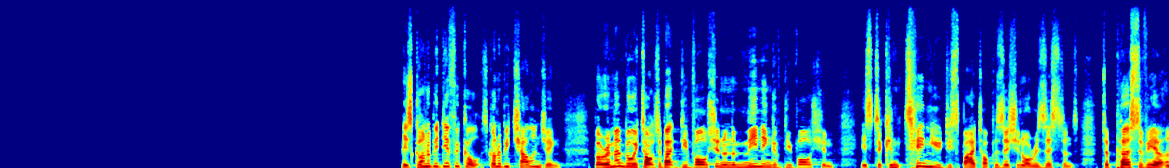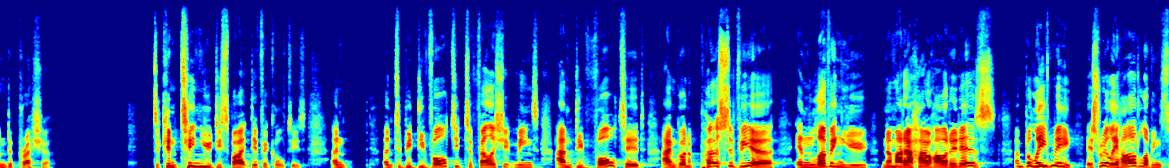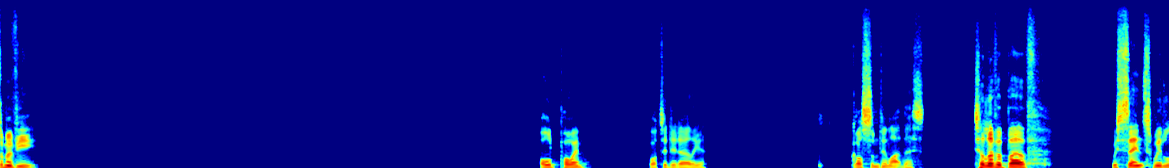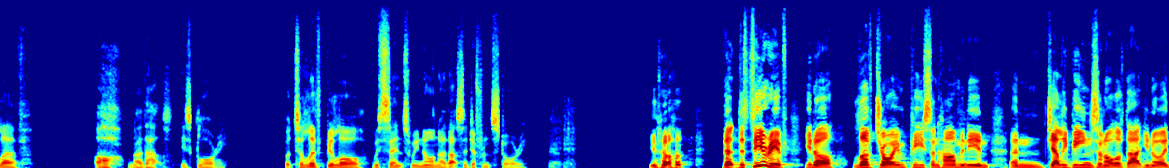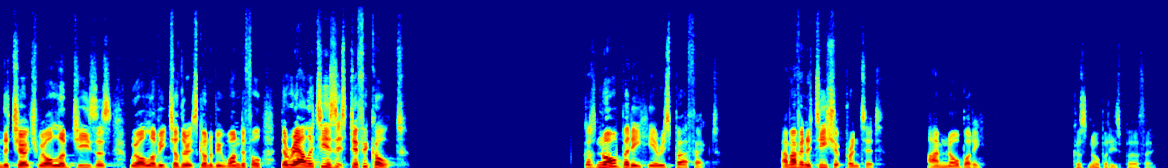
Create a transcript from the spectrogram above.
It's going to be difficult. It's going to be challenging. But remember, we talked about devotion, and the meaning of devotion is to continue despite opposition or resistance, to persevere under pressure, to continue despite difficulties. And, and to be devoted to fellowship means I'm devoted, I'm going to persevere in loving you no matter how hard it is. And believe me, it's really hard loving some of you. Old poem, quoted it earlier. Goes something like this To live above with saints we love. Oh, now that is glory. But to live below with sense we know, now that's a different story. You know, the, the theory of, you know, love, joy, and peace and harmony and, and jelly beans and all of that, you know, in the church we all love Jesus, we all love each other, it's going to be wonderful. The reality is it's difficult. Because nobody here is perfect. I'm having a t shirt printed. I'm nobody. Because nobody's perfect.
